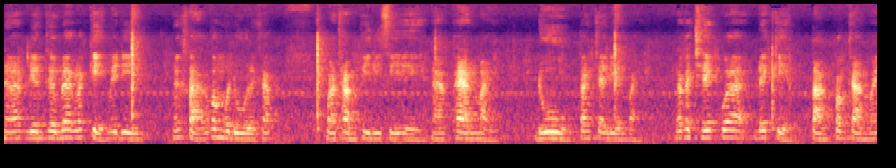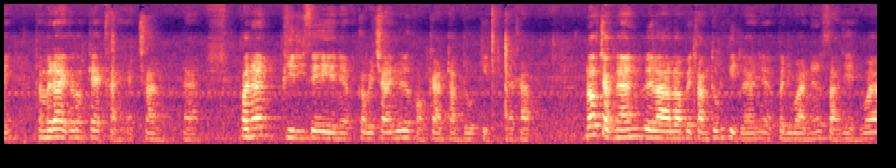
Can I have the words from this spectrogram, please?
นะเรียนเทอมแรกแล้วเกรดไม่ดี นักศึกษาก็ต้องมาดูเลยครับ มาทำ PDCA นะแผนใหม่ ดูตั้งใจเรียนใหม่ แล้วก็เช็คว่าได้เกรดตามต้องการไหมถ้าไม่ได้ก็ต้องแก้ไขแอคชั่นนะเพราะฉะนั้น PDCA เนี่ยก็ไปใช้ในเรื่องของการทำธุรกิจนะครับนอกจากนั้นเวลาเราไปทำธุรกิจแล้วเนี่ยปัจจุบันนักศึกษาจะเห็นว่า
